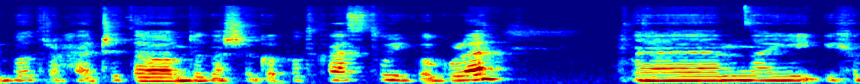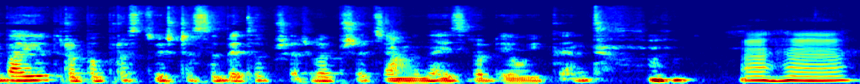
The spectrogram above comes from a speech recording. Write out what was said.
bo trochę czytałam do naszego podcastu i w ogóle. No i, i chyba jutro po prostu jeszcze sobie tę przerwę przeciągnę i zrobię weekend. Mhm.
